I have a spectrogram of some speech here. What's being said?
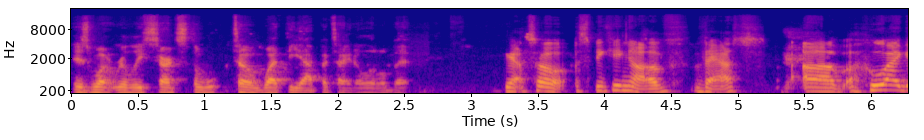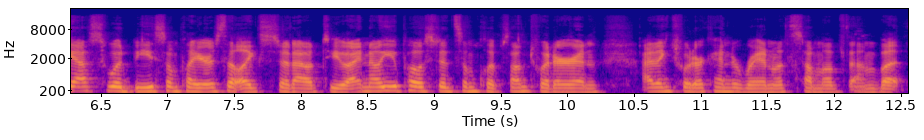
is what really starts to, to whet the appetite a little bit. Yeah. So speaking of that, uh, who I guess would be some players that like stood out to you? I know you posted some clips on Twitter, and I think Twitter kind of ran with some of them. But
